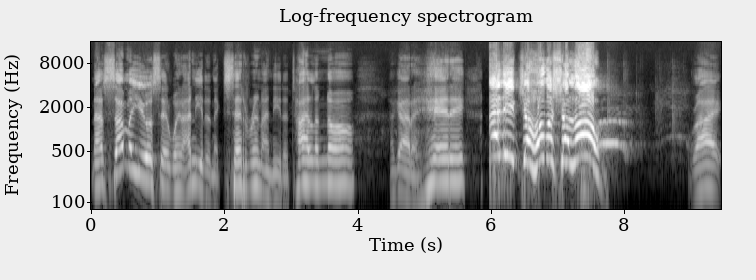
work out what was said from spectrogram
Now, some of you have said, well, I need an Excedrin, I need a Tylenol, I got a headache. I need Jehovah Shalom. Right.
